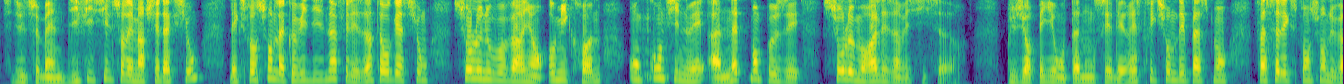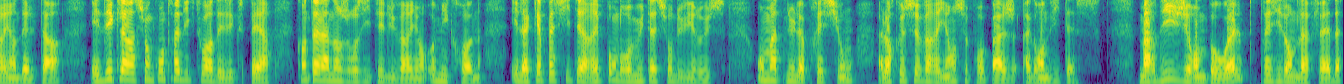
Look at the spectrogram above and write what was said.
C'est une semaine difficile sur les marchés d'actions. L'expansion de la Covid-19 et les interrogations sur le nouveau variant Omicron ont continué à nettement peser sur le moral des investisseurs. Plusieurs pays ont annoncé des restrictions de déplacement face à l'expansion du variant Delta et déclarations contradictoires des experts quant à la dangerosité du variant Omicron et la capacité à répondre aux mutations du virus ont maintenu la pression alors que ce variant se propage à grande vitesse. Mardi, Jérôme Powell, président de la Fed,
